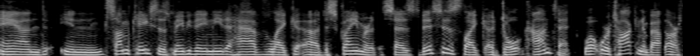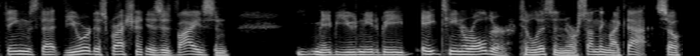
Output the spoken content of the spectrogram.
And in some cases, maybe they need to have like a disclaimer that says this is like adult content. What we're talking about are things that viewer discretion is advised. And maybe you need to be 18 or older to listen or something like that. So,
